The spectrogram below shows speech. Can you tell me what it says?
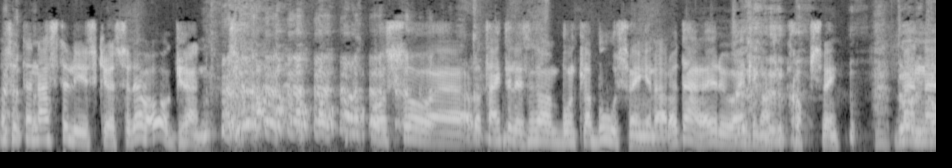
Og så til neste lyskryss, og det var òg grønt. Og så eh, og da tenkte jeg liksom sånn Bontlabo-svingen der, og der er det jo egentlig ganske krapp sving. Da Men eh,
